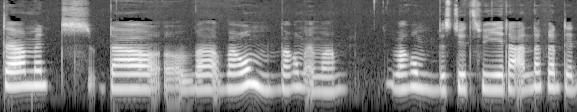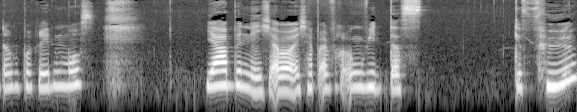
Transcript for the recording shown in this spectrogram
damit? Da, warum? Warum immer? Warum? Bist du jetzt wie jeder andere, der darüber reden muss? Ja, bin ich, aber ich habe einfach irgendwie das Gefühl,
